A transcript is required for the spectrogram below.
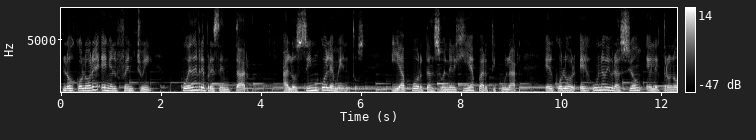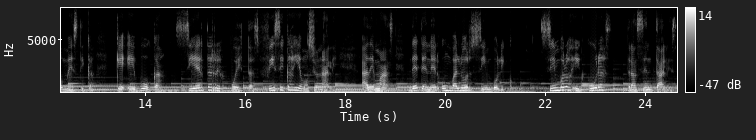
Los colores en el Feng Shui pueden representar a los cinco elementos y aportan su energía particular. El color es una vibración electrodoméstica que evoca ciertas respuestas físicas y emocionales, además de tener un valor simbólico, símbolos y curas trascendentales.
